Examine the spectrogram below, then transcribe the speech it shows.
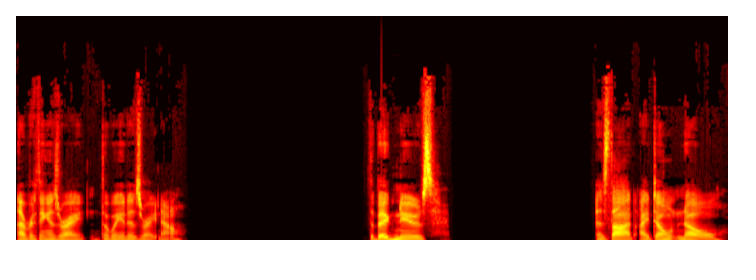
everything is right the way it is right now. The big news is that I don't know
